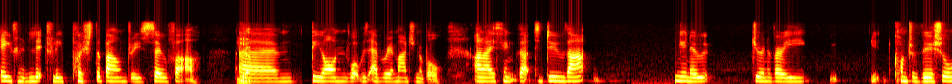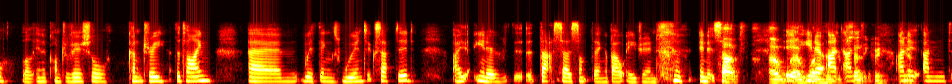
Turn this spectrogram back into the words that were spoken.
Adrian literally pushed the boundaries so far Yeah. um, beyond what was ever imaginable. And I think that to do that, you know, during a very controversial, well, in a controversial country at the time, um, where things weren't accepted, I, you know, th- that says something about Adrian in itself. I, I, It- you know, and- and agree and yeah. it, and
